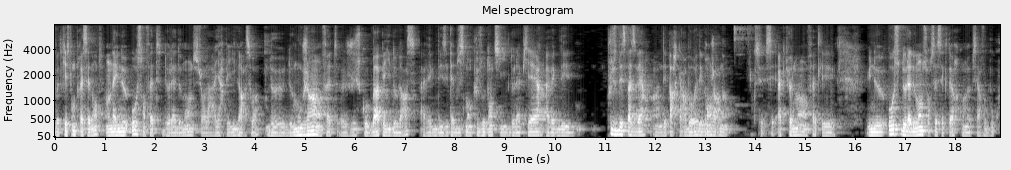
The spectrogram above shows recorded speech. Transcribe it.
votre question précédente, on a une hausse en fait de la demande sur l'arrière-pays grassois, de, de Mougins en fait jusqu'au bas pays de Grasse, avec des établissements plus authentiques, de la pierre, avec plus d'espaces verts, hein, des parcs arborés, des grands jardins. C'est actuellement en fait une hausse de la demande sur ces secteurs qu'on observe beaucoup.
